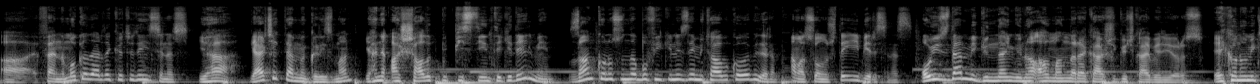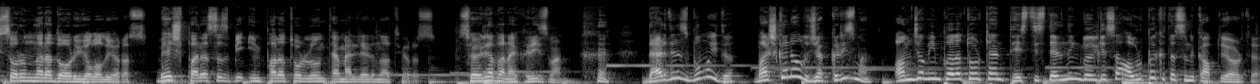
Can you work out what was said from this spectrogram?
Aa efendim o kadar da kötü değilsiniz. Ya gerçekten mi Griezmann? Yani aşağılık bir pisliğin teki değil miyim? Zam konusunda bu fikrinizle mutabık olabilirim. Ama sonuçta iyi birisiniz. O yüzden mi günden güne Almanlara karşı güç kaybediyoruz? Ekonomik sorunlara doğru yol alıyoruz. Beş parasız bir imparatorluğun temellerini atıyoruz. Söyle bana Griezmann. Derdiniz bu muydu? Başka ne olacak Griezmann? Amcam imparatorken testislerinin gölgesi Avrupa kıtasını kaplıyordu.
